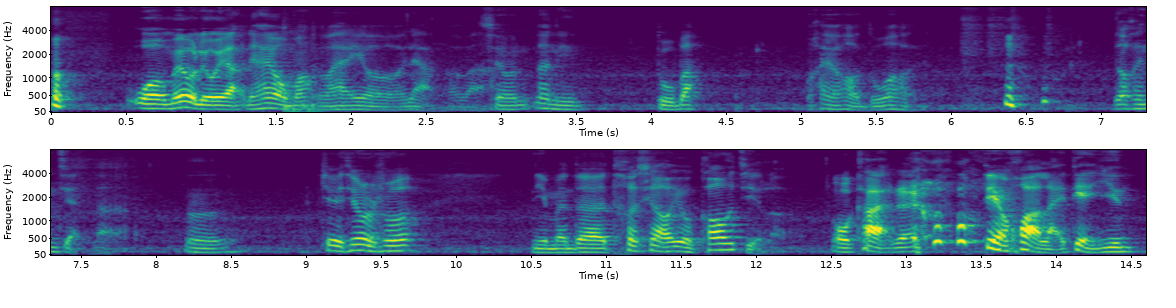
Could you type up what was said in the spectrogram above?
我没有留言，你还有吗？我还有两个吧，行，那你读吧。我还有好多好像，都很简单。嗯，这位听众说，你们的特效又高级了，我看这个。电话来电音，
